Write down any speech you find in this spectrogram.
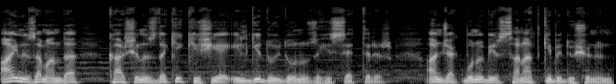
aynı zamanda karşınızdaki kişiye ilgi duyduğunuzu hissettirir. Ancak bunu bir sanat gibi düşünün.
